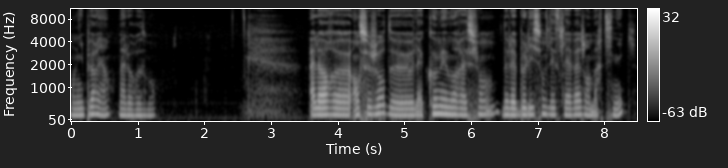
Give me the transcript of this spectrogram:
On n'y peut rien, malheureusement. Alors, euh, en ce jour de la commémoration de l'abolition de l'esclavage en Martinique,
